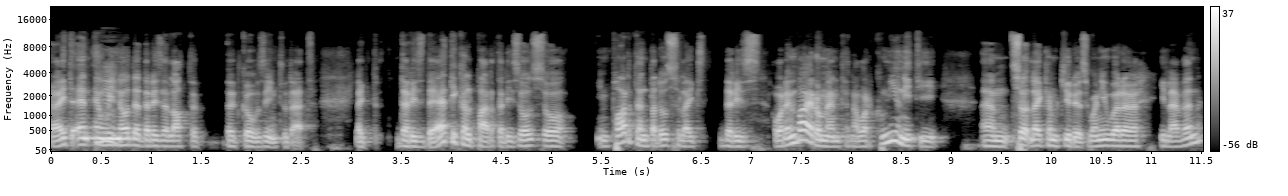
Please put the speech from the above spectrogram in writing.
right and, and mm-hmm. we know that there is a lot that, that goes into that like there is the ethical part that is also important, but also like there is our environment and our community. Um, so like I'm curious, when you were uh, 11,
